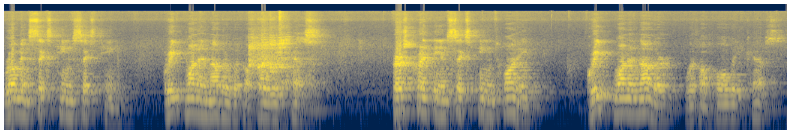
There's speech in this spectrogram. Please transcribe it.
Romans 16, 16. Greet one another with a holy kiss. 1 Corinthians 16, 20. Greet one another with a holy kiss.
